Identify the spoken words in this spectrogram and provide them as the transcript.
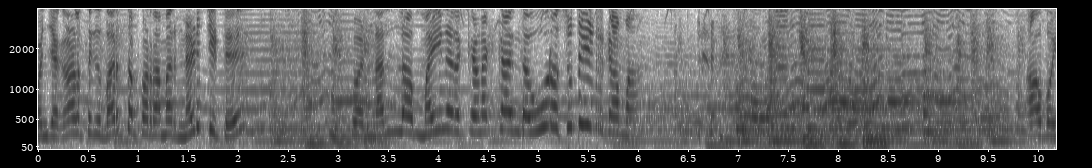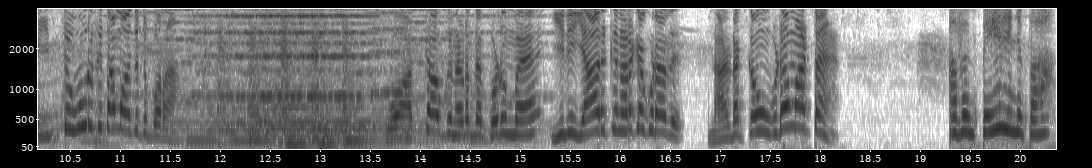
கொஞ்ச காலத்துக்கு வருத்தப்படுற மாதிரி நடிச்சிட்டு இப்ப நல்ல மைனர் கணக்கா இந்த ஊரை சுத்திட்டு இருக்காமா அவன் இந்த ஊருக்கு தான் வந்துட்டு போறான். உன் அக்காவுக்கு நடந்த கொடுமை இனி யாருக்கும் நடக்க கூடாது நடக்கவும் விட மாட்டேன் அவன் பேர் என்னப்பா?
